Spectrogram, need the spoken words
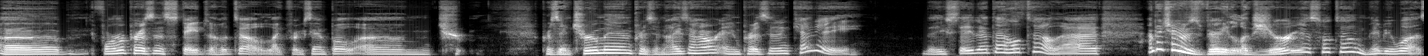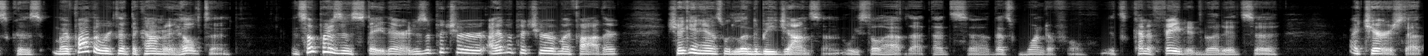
uh, former presidents stayed at the hotel. Like, for example, um, Tr- President Truman, President Eisenhower, and President Kennedy. They stayed at that hotel. Uh, I'm not sure it was a very luxurious hotel. Maybe it was because my father worked at the Conrad Hilton, and some presidents stay there. There's a picture. I have a picture of my father shaking hands with Lyndon B. Johnson. We still have that. That's uh, that's wonderful. It's kind of faded, but it's uh, I cherish that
